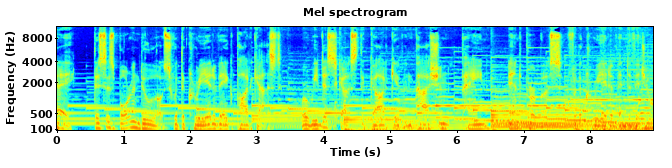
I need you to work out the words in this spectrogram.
Hey, this is Borin Doulos with the Creative Ache podcast, where we discuss the God given passion, pain, and purpose for the creative individual.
